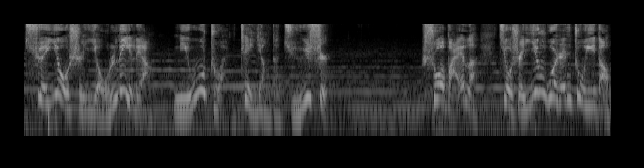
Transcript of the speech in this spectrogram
却又是有力量扭转这样的局势。说白了，就是英国人注意到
